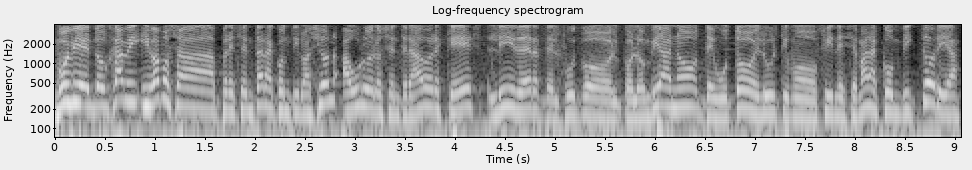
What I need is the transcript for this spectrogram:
Muy bien, don Javi, y vamos a presentar a continuación a uno de los entrenadores que es líder del fútbol colombiano, debutó el último fin de semana con victoria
